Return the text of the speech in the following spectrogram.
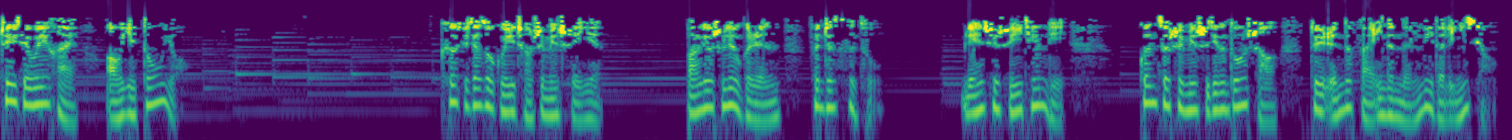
这些危害熬夜都有。科学家做过一场睡眠实验。把六十六个人分成四组，连续十一天里观测睡眠时间的多少对人的反应的能力的影响。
